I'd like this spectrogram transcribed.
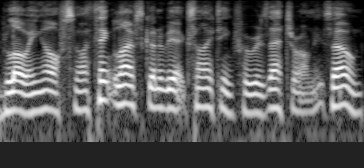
blowing off. So I think life's going to be exciting for Rosetta on its own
